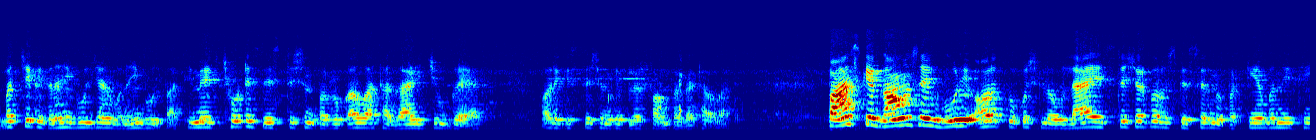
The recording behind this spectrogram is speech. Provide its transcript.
बच्चे कितना ही भूल जाए वो नहीं भूल पाती। मैं एक छोटे से स्टेशन पर रुका हुआ था, गाड़ी चूक गया था और एक स्टेशन के प्लेटफॉर्म पर बैठा हुआ था। पास के गाँव से एक बूढ़ी औरत को कुछ लोग लाए स्टेशन पर, उसके सिर में पट्टियाँ बंधी थी,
